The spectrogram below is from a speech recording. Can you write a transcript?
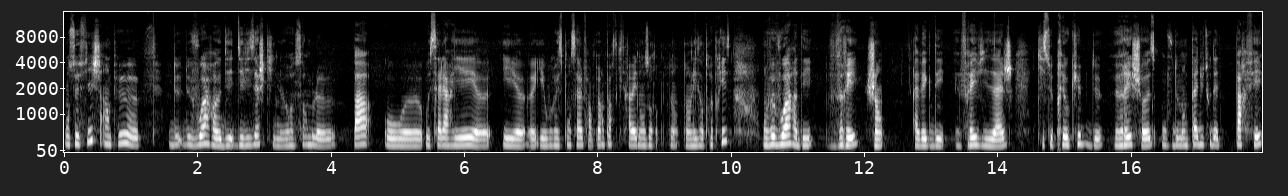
On, se fiche un peu de, voir des, des, visages qui ne ressemblent pas euh, aux, salariés euh, euh, et, aux responsables, enfin peu importe qui travaillent dans, dans, les entreprises, on veut voir des vrais gens avec des vrais visages qui se préoccupent de vraies choses. On ne vous demande pas du tout d'être parfait,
